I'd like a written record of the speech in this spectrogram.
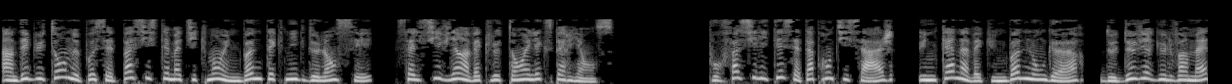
Un débutant ne possède pas systématiquement une bonne technique de lancer, celle-ci vient avec le temps et l'expérience. Pour faciliter cet apprentissage, une canne avec une bonne longueur, de 2,20 m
